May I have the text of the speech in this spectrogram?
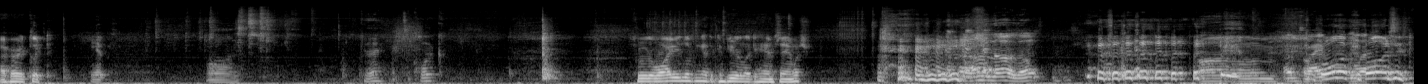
I heard it clicked. On. Okay, it's a click. Fuda, why are you looking at the computer like a ham sandwich? no, no, don't. Um, I was biting Oh, my lip. oh, I see.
